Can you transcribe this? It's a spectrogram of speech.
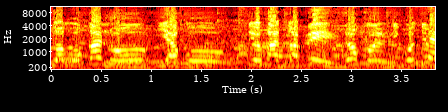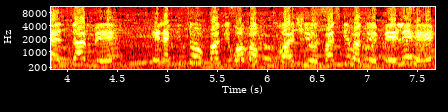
zwa mokano ya ko se rattraper. Donc euh, liboso ya Nzambe elakisi oyo kaka ebwa ba courageux parce que bato ebele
